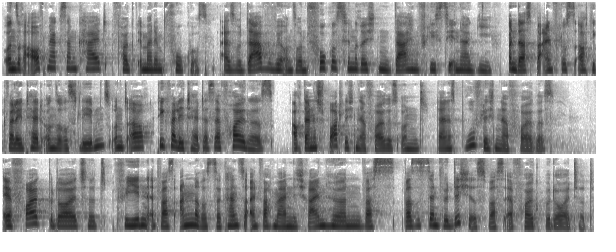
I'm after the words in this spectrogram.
unsere Aufmerksamkeit folgt immer dem Fokus. Also da, wo wir unseren Fokus hinrichten, dahin fließt die Energie. Und das beeinflusst auch die Qualität unseres Lebens und auch die Qualität des Erfolges, auch deines sportlichen Erfolges und deines beruflichen Erfolges. Erfolg bedeutet für jeden etwas anderes. Da kannst du einfach mal in dich reinhören, was, was es denn für dich ist, was Erfolg bedeutet.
